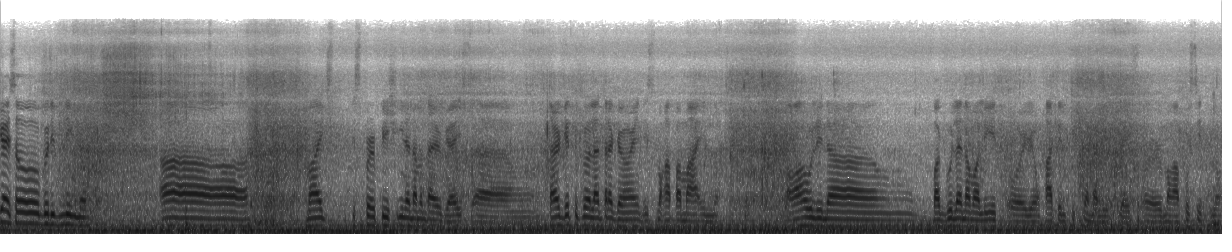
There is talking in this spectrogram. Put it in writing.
guys, so good evening no. Ah, mga ex- spear fishing na naman tayo guys. Ang target ko lang talaga ngayon is makapamain no. Makahuli ng bagulan na maliit or yung cuttlefish na maliit guys or mga pusit no.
